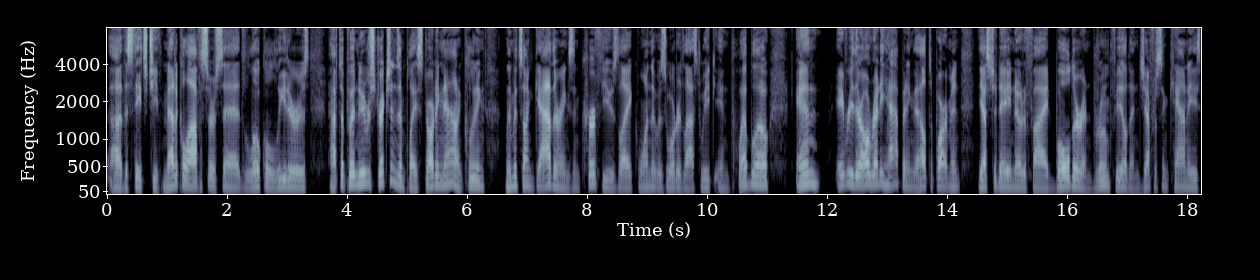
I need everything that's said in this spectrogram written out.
Uh, the state's chief medical officer said local leaders have to put new restrictions in place starting now, including limits on gatherings and curfews, like one that was ordered last week in Pueblo, and Avery, they're already happening. The health department yesterday notified Boulder and Broomfield and Jefferson counties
